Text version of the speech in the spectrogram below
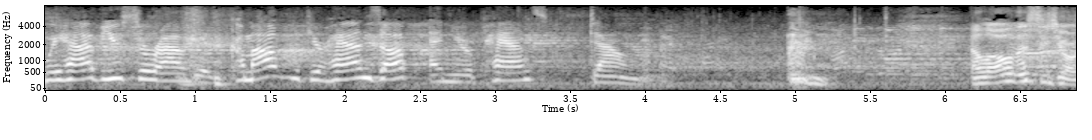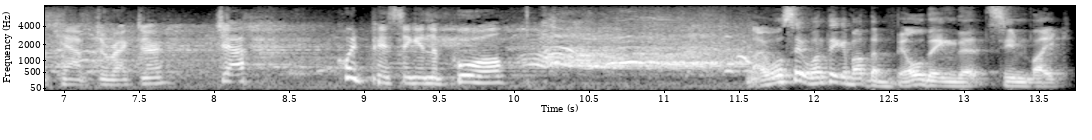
We have you surrounded. Come out with your hands up and your pants down. Hello, this is your camp director. Jeff, quit pissing in the pool. I will say one thing about the building that seemed like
